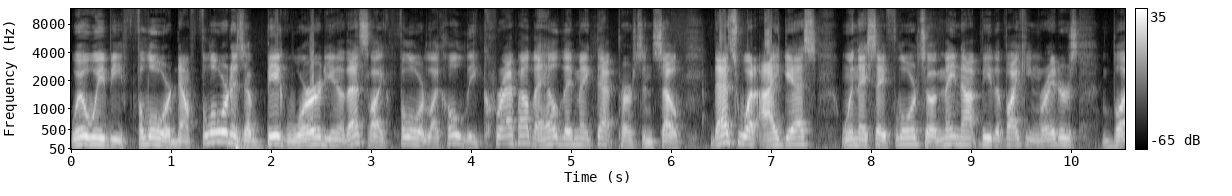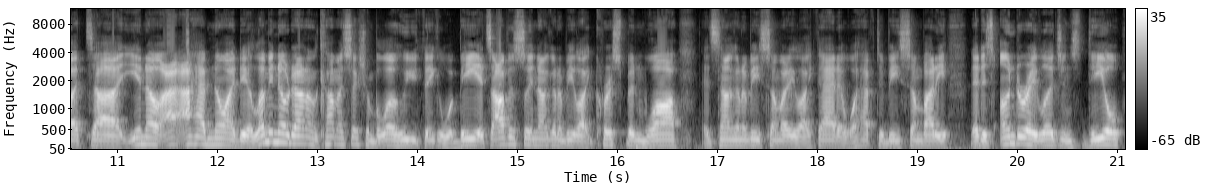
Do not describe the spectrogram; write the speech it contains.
will we be floored. Now, floored is a big word. You know, that's like floored, like, holy crap, how the hell they make that person? So that's what I guess when they say floored. So it may not be the Viking Raiders, but, uh, you know, I, I have no idea. Let me know down in the comment section below who you think it would be. It's obviously not going to be like Chris Benoit. It's not going to be somebody like that. It will have to be somebody that is under a Legends deal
